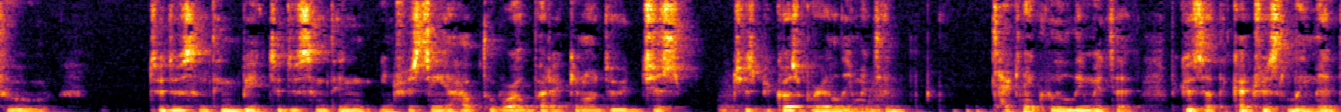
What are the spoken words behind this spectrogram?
to to do something big, to do something interesting and help the world, but I cannot do it just just because we're limited, technically limited, because at the country's limit,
